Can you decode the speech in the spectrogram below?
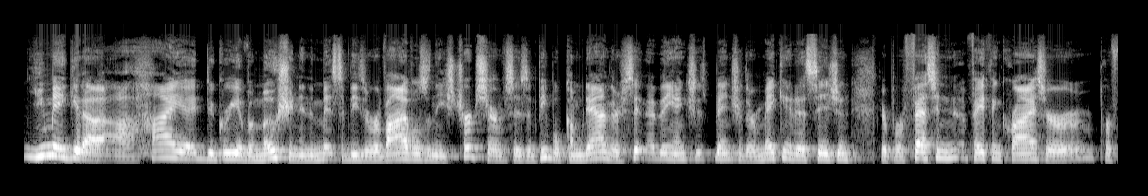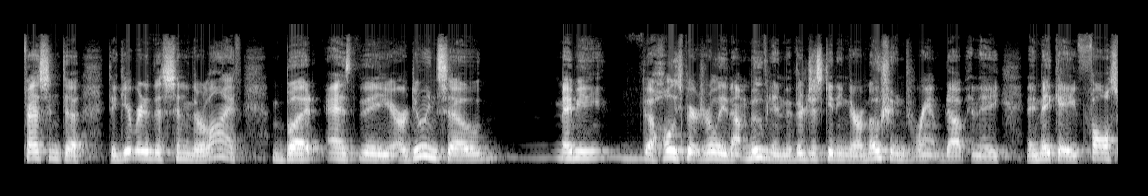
you may get a, a, high degree of emotion in the midst of these revivals and these church services, and people come down, they're sitting at the anxious bench, or they're making a decision, they're professing faith in Christ, or professing to, to get rid of this sin in their life. But as they are doing so, maybe the Holy Spirit's really not moving in. They're just getting their emotions ramped up and they, they make a false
